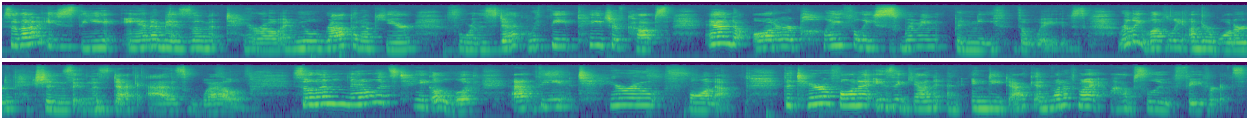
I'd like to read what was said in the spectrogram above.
So that is the Animism Tarot and we will wrap it up here for this deck with the Page of Cups and Otter playfully swimming beneath the waves. Really lovely underwater depictions in this deck as well. So then now let's take a look at the Tarot Fauna. The Tarot Fauna is again an indie deck and one of my absolute favorites.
